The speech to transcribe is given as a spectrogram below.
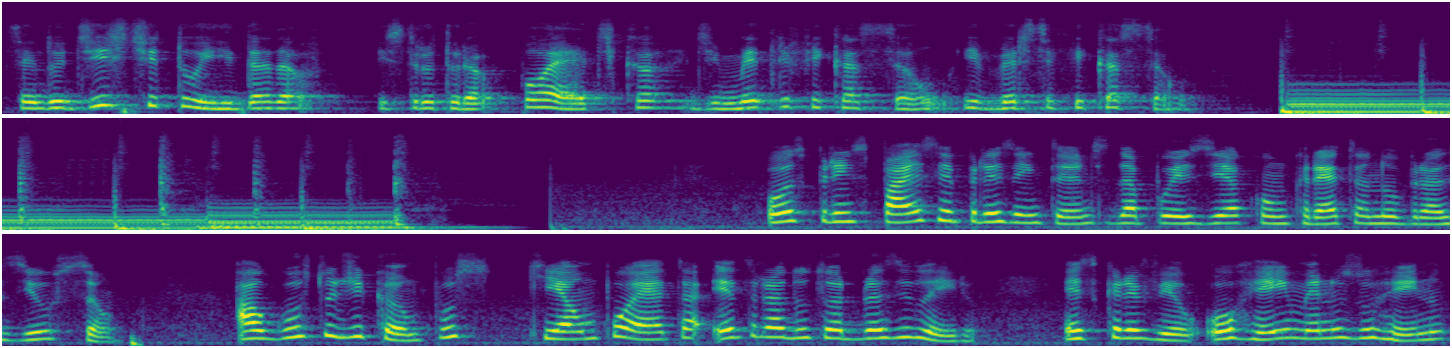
sendo destituída da estrutura poética de metrificação e versificação. Os principais representantes da poesia concreta no Brasil são Augusto de Campos, que é um poeta e tradutor brasileiro escreveu O Rei menos o Reino,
